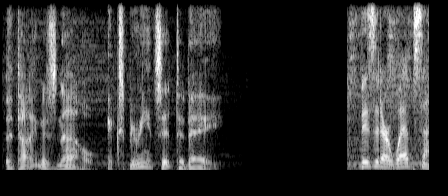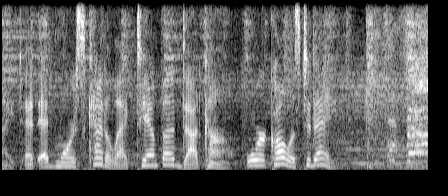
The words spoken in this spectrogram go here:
the time is now. Experience it today. Visit our website at edmorsecadillactampa.com or call us today. For value.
